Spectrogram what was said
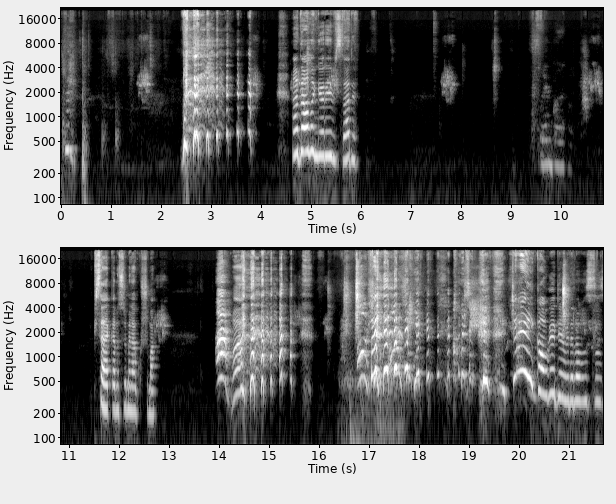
hadi alın göreyim sizi hadi. Pis ayaklarını sürme lan kuşuma. Ah! Oh shit. Oh shit. Oh shit. Şey, kavga ediyor bir de namussuz.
